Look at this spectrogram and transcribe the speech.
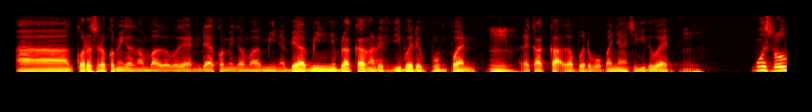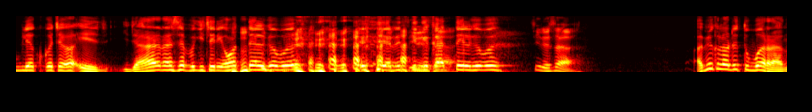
Uh, korang suruh aku ambil gambar ke apa kan Dia aku ambil gambar Amin Habis Amin punya belakang ada tiba-tiba ada perempuan Hmm. Ada kakak ke apa Rambut panjang macam gitu kan Most probably aku akan cakap Eh jangan rasa pergi cari hotel ke apa Ada tiga ah? katil ke apa Serius lah. Habis kalau ada tu barang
